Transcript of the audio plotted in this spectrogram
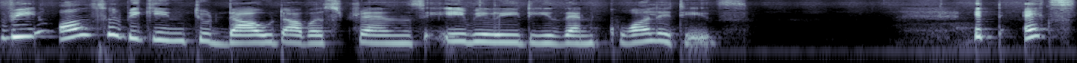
We also begin to doubt our strengths, abilities, and qualities. It acts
